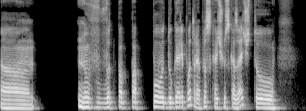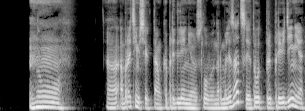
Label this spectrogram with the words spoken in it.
э, ну, вот по, по поводу Гарри Поттера я просто хочу сказать, что ну, а, обратимся там к определению слова нормализация. Это вот приведение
